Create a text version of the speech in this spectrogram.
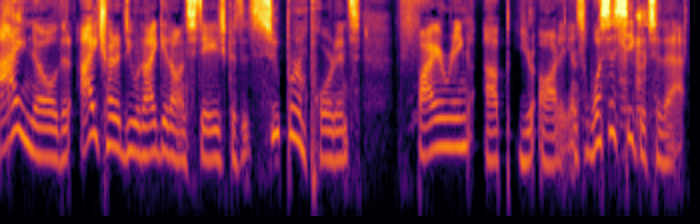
I know that I try to do when I get on stage because it's super important, firing up your audience. What's the secret to that?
